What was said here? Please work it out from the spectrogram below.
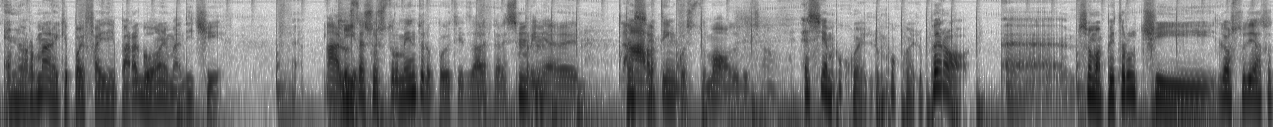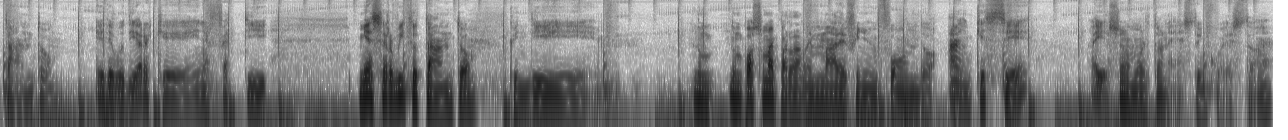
è normale che poi fai dei paragoni, ma dici. Eh, ah, chi... lo stesso strumento lo puoi utilizzare per esprimere mm-hmm. l'arte eh sì. in questo modo, diciamo. Eh sì, è un po' quello, un po' quello. Però, eh, insomma, Petrucci l'ho studiato tanto. E devo dire che in effetti mi è servito tanto, quindi non, non, posso mai parlarne male fino in fondo, anche se eh, io sono molto onesto in questo. Eh.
